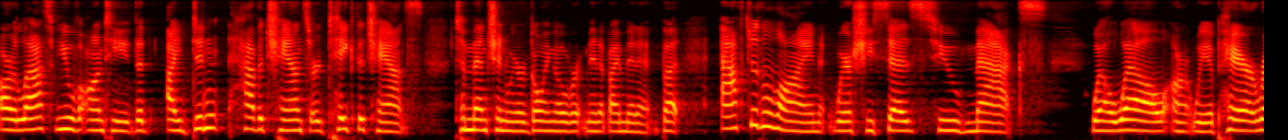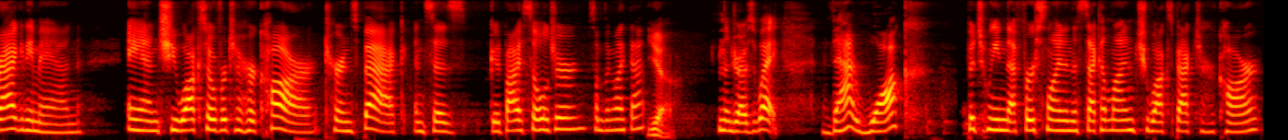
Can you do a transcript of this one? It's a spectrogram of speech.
our last view of Auntie that I didn't have a chance or take the chance to mention. We were going over it minute by minute. But after the line where she says to Max, Well, well, aren't we a pair, Raggedy Man? And she walks over to her car, turns back, and says, Goodbye, soldier, something like that Yeah. and then drives away. That walk between that first line and the second line, she walks back to her car,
